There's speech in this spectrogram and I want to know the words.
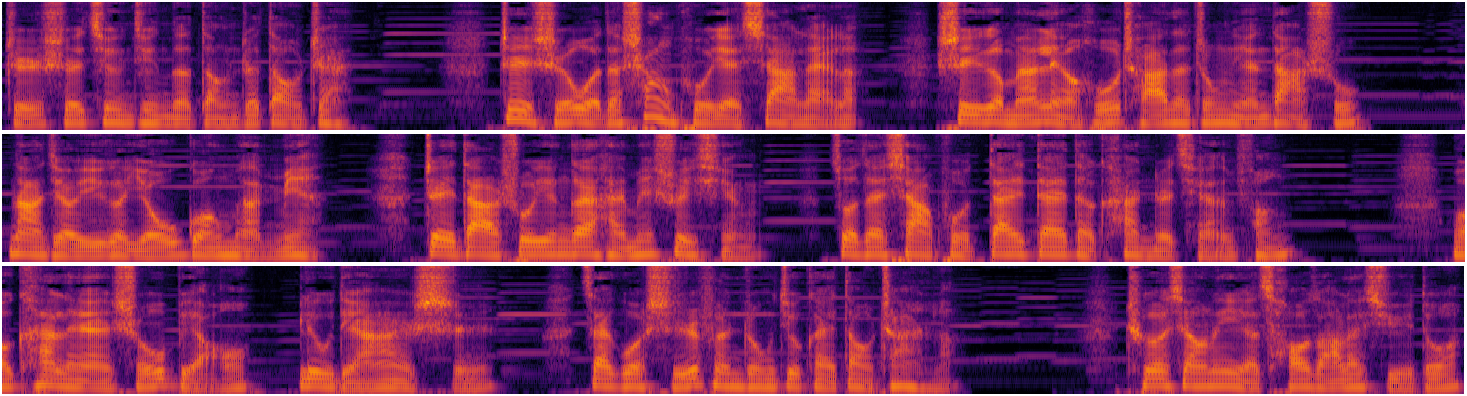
只是静静的等着到站。这时，我的上铺也下来了，是一个满脸胡茬的中年大叔，那叫一个油光满面。这大叔应该还没睡醒，坐在下铺呆呆地看着前方。我看了眼手表，六点二十。再过十分钟就该到站了，车厢里也嘈杂了许多，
